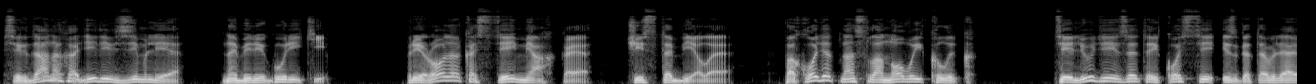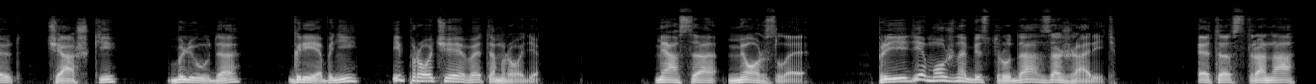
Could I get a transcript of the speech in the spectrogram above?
Всегда находили в земле, на берегу реки. Природа костей мягкая, чисто белая, походят на слоновый клык. те люди из этой кости изготовляют чашки, блюда, гребни и прочее в этом роде. Мясо мерзлое. При еде можно без труда зажарить. Эта страна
